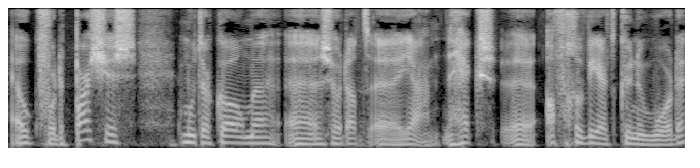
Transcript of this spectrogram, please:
Ook voor de pasjes moet er komen zodat uh, ja, hacks uh, afgeweerd kunnen worden.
